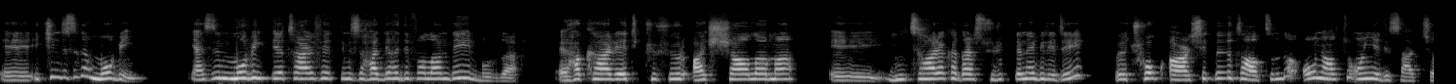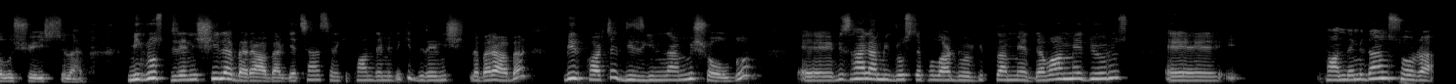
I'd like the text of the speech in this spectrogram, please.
E, ikincisi de mobbing. Yani sizin mobbing diye tarif ettiğimiz hadi hadi falan değil burada. E, hakaret, küfür, aşağılama, e, intihara kadar sürüklenebileceği böyle çok ağır şiddet altında 16-17 saat çalışıyor işçiler. Migros direnişiyle beraber, geçen seneki pandemideki direnişle beraber bir parça dizginlenmiş oldu. E, biz hala Migros depolarda örgütlenmeye devam ediyoruz. E, pandemiden sonra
